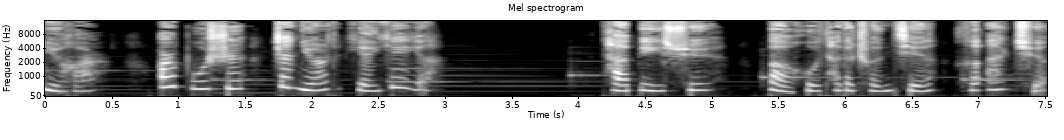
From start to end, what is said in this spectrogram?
女儿，而不是占女儿的便宜呀。他必须保护她的纯洁和安全，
